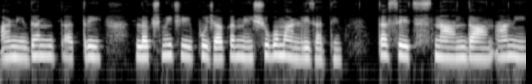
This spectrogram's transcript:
आणि धनदात्री लक्ष्मीची पूजा करणे शुभ मानले जाते. तसेच स्नान दान आणि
